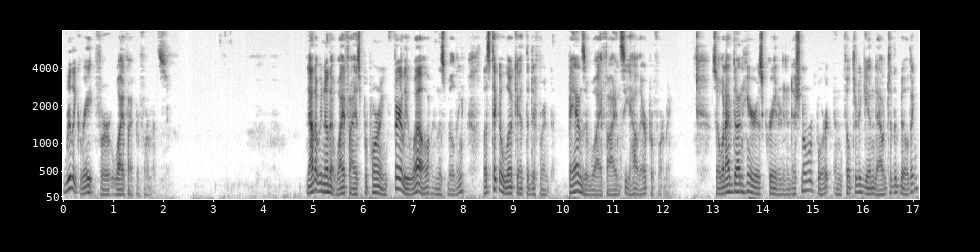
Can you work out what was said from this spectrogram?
really great for Wi-Fi performance. Now that we know that Wi-Fi is performing fairly well in this building, let's take a look at the different bands of Wi-Fi and see how they're performing. So what I've done here is created an additional report and filtered again down to the building.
